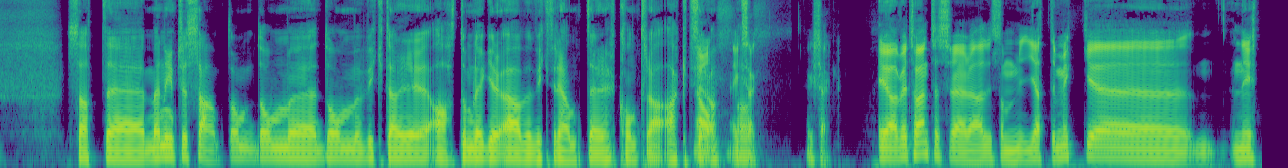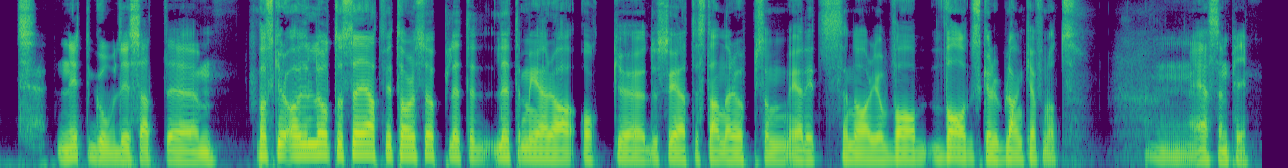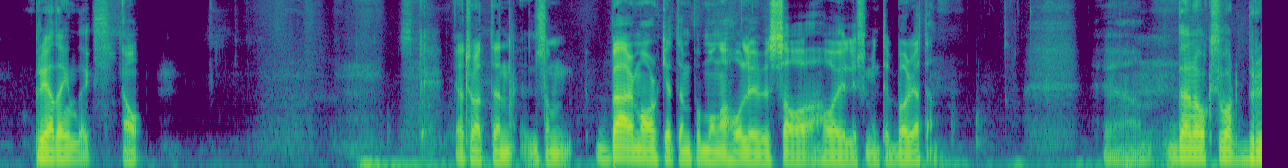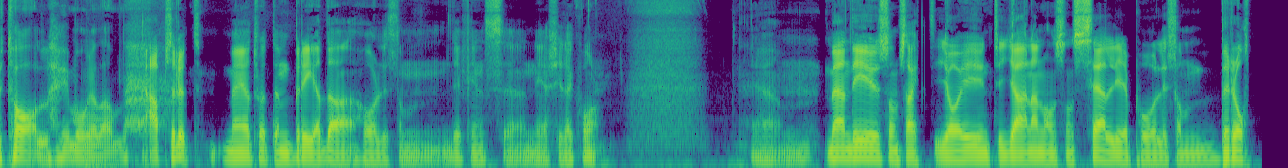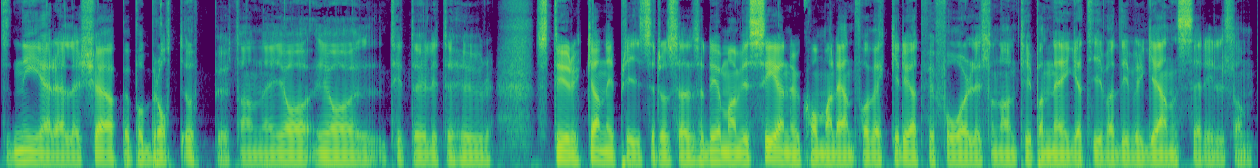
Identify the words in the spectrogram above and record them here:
så att, eh, men intressant. De, de, eh, de, viktar, ja, de lägger övervikträntor kontra aktier. Ja, exakt. exakt. I övrigt har jag inte sådär liksom, jättemycket eh, nytt, nytt godis att... Eh, Vad ska, låt oss säga att vi tar oss upp lite, lite mera och eh, du ser att det stannar upp som är ditt scenario. Vad, vad ska du blanka för något? mm, S&P. Breda index. Jag tror att den liksom, bear marketen på många håll i USA har ju liksom inte börjat än. Ehm, Den har också varit brutal i många namn. absolut, men jag tror att den breda har liksom, det finns eh, nedsida kvar. Ehm, men det är ju som sagt, jag är ju inte gärna någon som säljer på liksom brott ner eller köper på brott upp, utan jag, jag tittar ju lite hur styrkan i priset och så, så det man vill se nu kommande en, två veckor, det är att vi får liksom någon typ av negativa divergenser i liksom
